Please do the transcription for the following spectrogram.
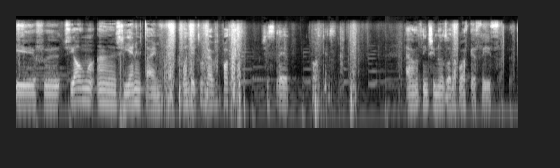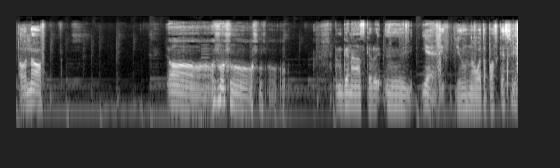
if uh, she almo- uh, she anytime wanted to have a podcast. She said podcast. I don't think she knows what a podcast is. Oh no. Oh. I'm gonna ask her. Uh, yeah, you don't know what a podcast is?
